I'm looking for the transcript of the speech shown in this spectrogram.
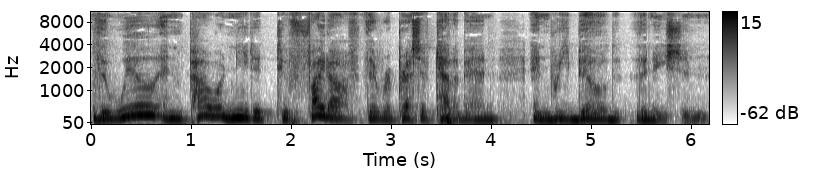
the will and power needed to fight off the repressive Taliban and rebuild the nation.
